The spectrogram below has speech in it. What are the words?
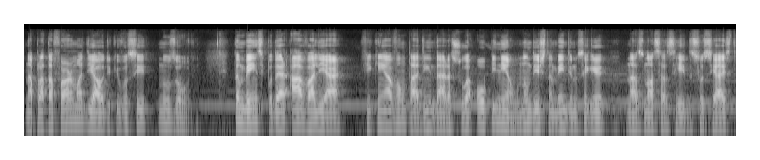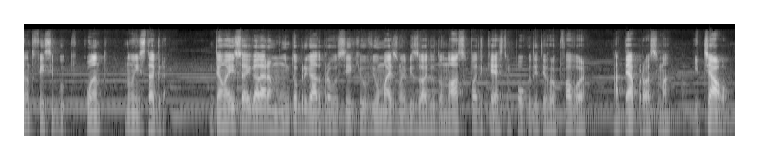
na plataforma de áudio que você nos ouve. Também, se puder avaliar, fiquem à vontade em dar a sua opinião. Não deixe também de nos seguir nas nossas redes sociais, tanto Facebook quanto no Instagram. Então é isso aí, galera. Muito obrigado para você que ouviu mais um episódio do nosso podcast Um Pouco de Terror, por favor. Até a próxima e tchau!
